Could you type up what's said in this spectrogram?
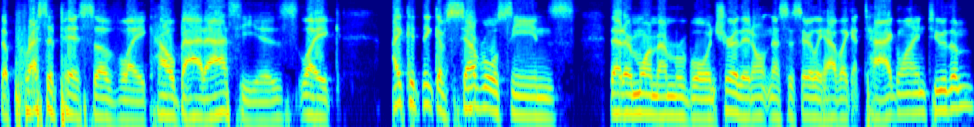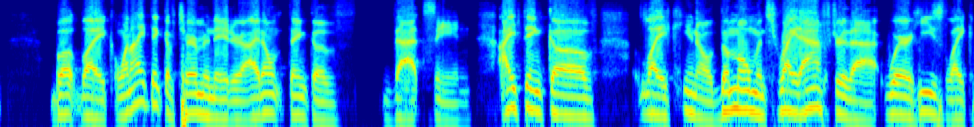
the precipice of like how badass he is. Like I could think of several scenes that are more memorable and sure they don't necessarily have like a tagline to them, but like when I think of Terminator, I don't think of that scene. I think of like, you know, the moments right after that where he's like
